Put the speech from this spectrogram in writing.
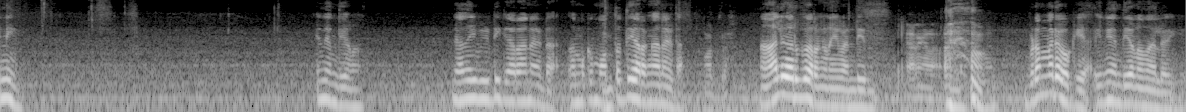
ഇനി? ഇനി എന്ത് ചെയ്യണം? ഞാൻ ഈ വീട്ടിൽ കയറാനായിട്ടാ. നമുക്ക് മൊത്തത്തിൽ ഇറങ്ങാനായിട്ടാ. നാലു പേർക്കും ഇറങ്ങണം ഈ വണ്ടിയിൽ നിന്ന്. ഇവിടം വരെ ഓക്കെയാ ഇനി എന്ത് ചെയ്യണമെന്ന് ആലോചിക്കും.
